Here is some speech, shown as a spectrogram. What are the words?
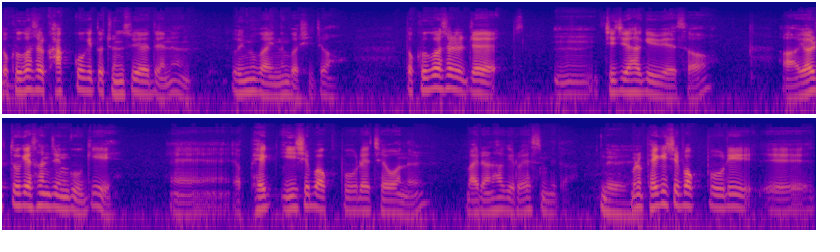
또 그것을 각국이 또 준수해야 되는 의무가 있는 것이죠. 또 그것을 이제 음, 지지하기 위해서 어, 12개 선진국이 에, 120억 불의 재원을 마련하기로 했습니다. 네. 물론 120억 불이 에,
